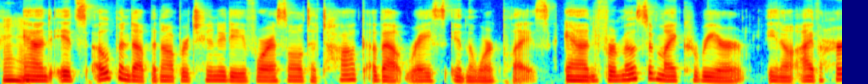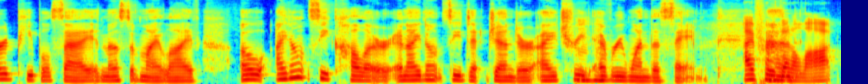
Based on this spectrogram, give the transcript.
Mm-hmm. And it's opened up an opportunity for us all to talk about race in the workplace. And for most of my career, you know, I've heard people say in most of my life, oh, I don't see color and I don't see d- gender. I treat mm-hmm. everyone the same. I've heard and, that a lot.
